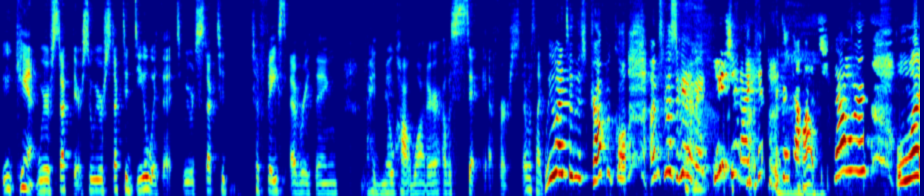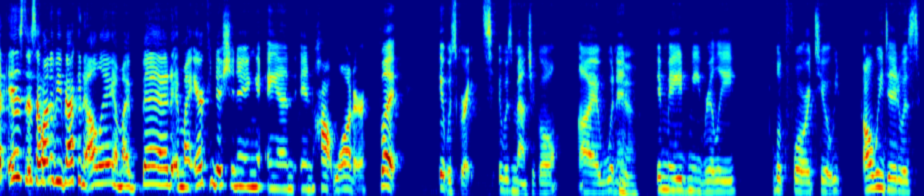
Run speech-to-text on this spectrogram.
You can't. We were stuck there. So we were stuck to deal with it. We were stuck to to face everything. I had no hot water. I was sick at first. I was like, "We went to this tropical. I'm supposed to be on vacation. I can't take a hot shower. What is this? I want to be back in LA on my bed and my air conditioning and in hot water." But it was great. It was magical. I wouldn't Yeah. it made me really look forward to it. We all we did was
